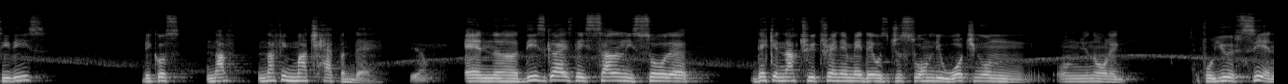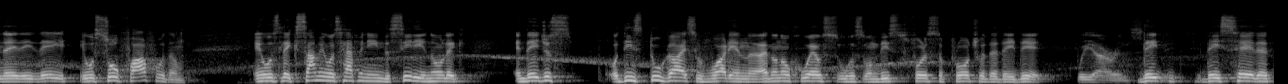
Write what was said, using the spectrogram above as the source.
cities because not, nothing much happened there Yeah. and uh, these guys they suddenly saw that they can actually train MMA. They was just only watching on on you know like for UFC, and they, they, they it was so far for them. It was like something was happening in the city, you know, like, and they just these two guys with Vladi and I don't know who else was on this first approach that they did. We are in They they say that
